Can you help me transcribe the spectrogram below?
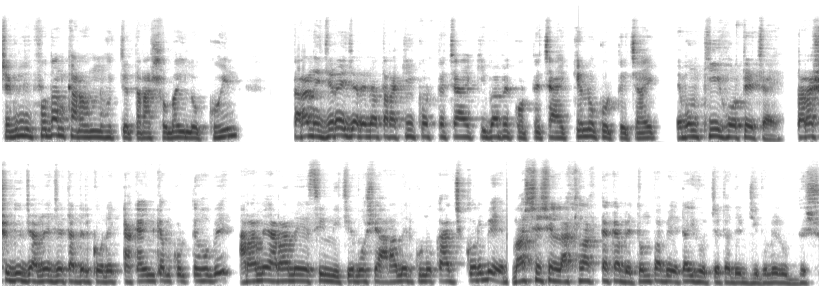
সেগুলির প্রধান কারণ হচ্ছে তারা সবাই লক্ষ্যহীন। তারা নিজেরাই জানে না তারা কি করতে চায়, কীভাবে করতে চায়, কেন করতে চায় এবং কি হতে চায়। তারা শুধু জানে যে তাদেরকে অনেক টাকা ইনকাম করতে হবে। আরামে আরামে এসির নিচে বসে আরামের কোনো কাজ করবে। মাস শেষে লাখ লাখ টাকা বেতন পাবে, এটাই হচ্ছে তাদের জীবনের উদ্দেশ্য।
